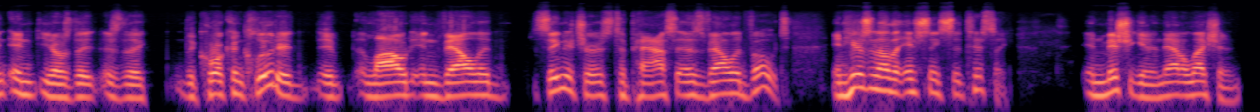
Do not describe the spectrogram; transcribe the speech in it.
And, and you know, as the, as the, the court concluded, it allowed invalid signatures to pass as valid votes. And here's another interesting statistic in Michigan in that election,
